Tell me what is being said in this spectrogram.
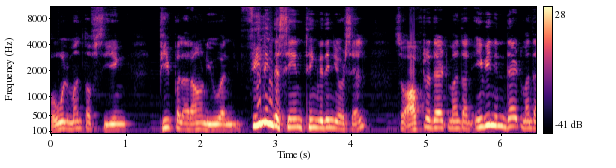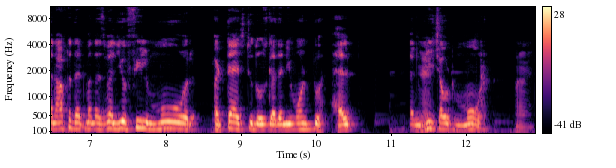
whole month of seeing people around you and feeling the same thing within yourself so after that month and even in that month and after that month as well you feel more attached to those guys and you want to help and Yeah. reach out more right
